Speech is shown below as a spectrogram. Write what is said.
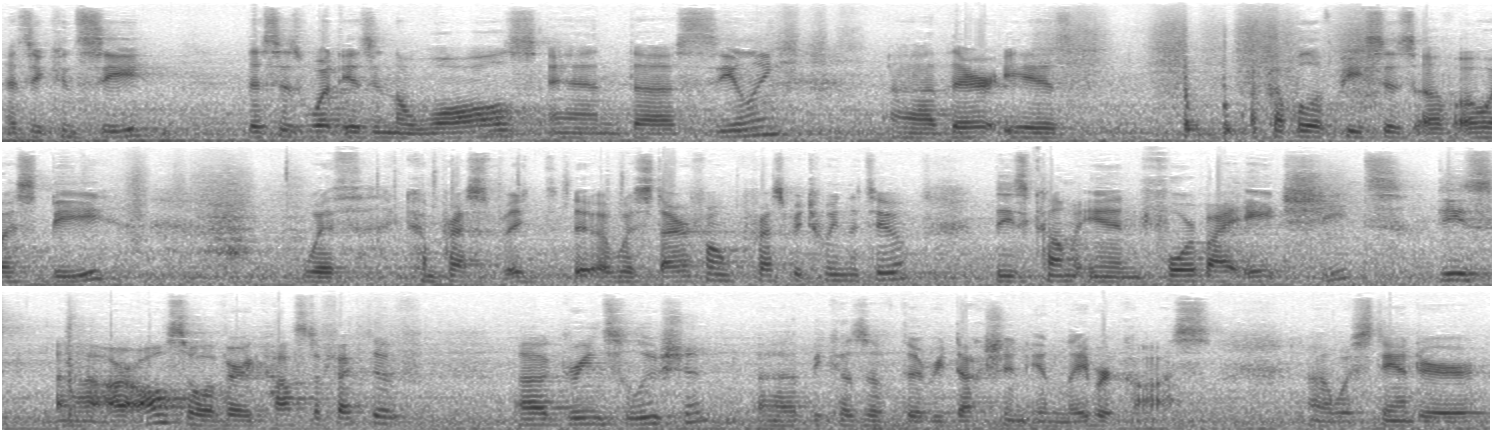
As you can see, this is what is in the walls and the ceiling. Uh, there is a couple of pieces of OSB with compressed uh, with styrofoam pressed between the two. These come in four by eight sheets. These uh, are also a very cost-effective uh, green solution uh, because of the reduction in labor costs. Uh, with standard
